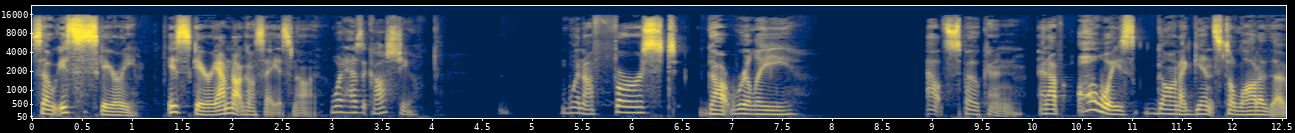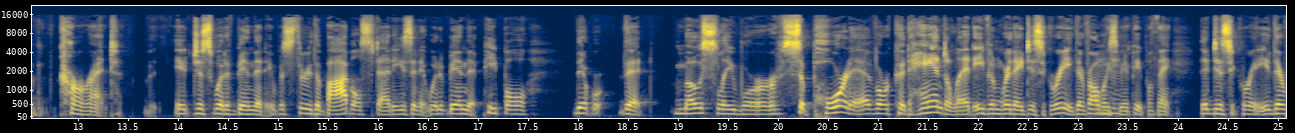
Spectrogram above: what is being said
So it's scary. It's scary. I'm not going to say it's not. What has it cost you? When I first got really outspoken, and I've always gone against a lot of the current, it just would have been that it was through the Bible studies, and it would have been that people that were that mostly were supportive or could handle it, even where they disagreed. There've always mm-hmm. been people think that disagree. There,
